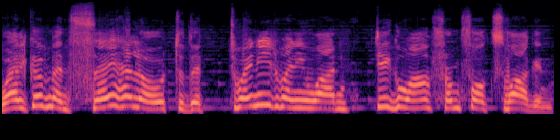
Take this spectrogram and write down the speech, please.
Welcome and say hello to the 2021 Tiguan from Volkswagen.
